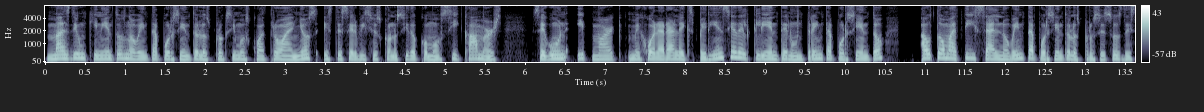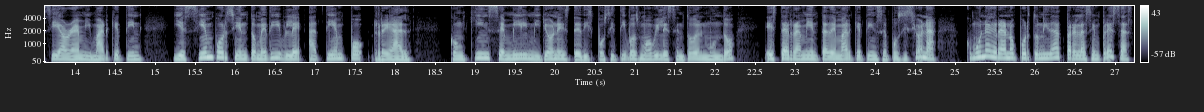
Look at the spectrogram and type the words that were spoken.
más de un 590% en los próximos cuatro años. Este servicio es conocido como C-Commerce. Según IPMark, mejorará la experiencia del cliente en un 30%, automatiza el 90% de los procesos de CRM y marketing y es 100% medible a tiempo real. Con 15 mil millones de dispositivos móviles en todo el mundo, esta herramienta de marketing se posiciona como una gran oportunidad para las empresas.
